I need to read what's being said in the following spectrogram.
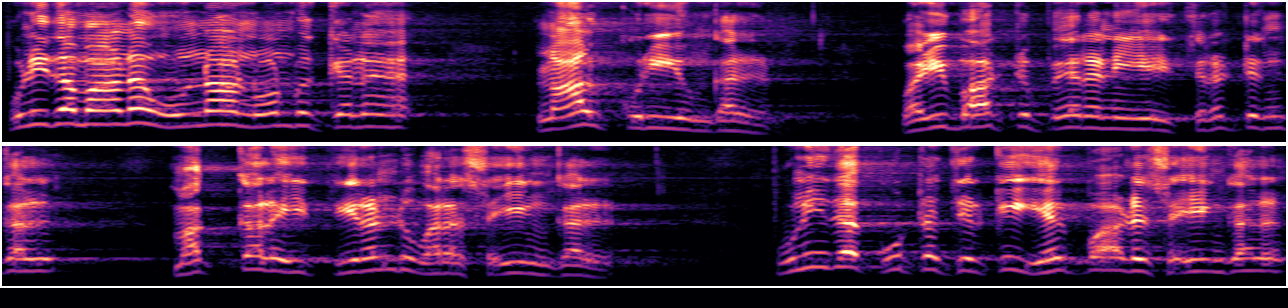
புனிதமான உண்ணா நோன்புக்கென நாள் குறியுங்கள். வழிபாட்டு பேரணியை திரட்டுங்கள். மக்களை திரண்டு வர செய்யுங்கள். புனித கூட்டத்திற்கு ஏற்பாடு செய்யுங்கள்.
